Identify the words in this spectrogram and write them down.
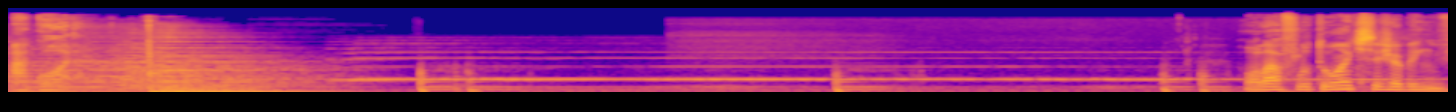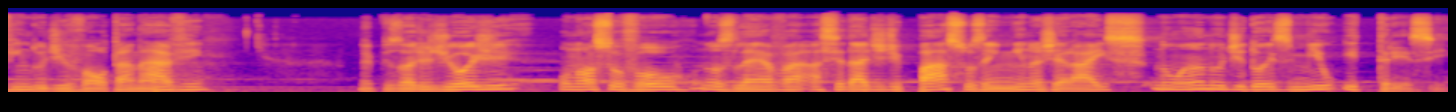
agora. Olá, flutuante, seja bem-vindo de volta à nave. No episódio de hoje, o nosso voo nos leva à cidade de Passos, em Minas Gerais, no ano de 2013.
